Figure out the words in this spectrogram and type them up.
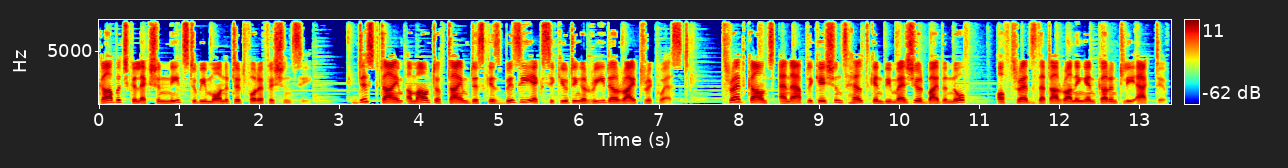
Garbage collection needs to be monitored for efficiency. Disk time, amount of time disk is busy executing a read or write request. Thread counts, an application's health can be measured by the no of threads that are running and currently active.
